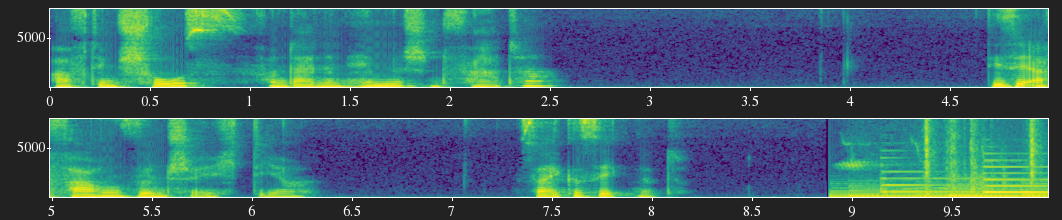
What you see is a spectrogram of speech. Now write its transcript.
auf dem Schoß von deinem himmlischen Vater? Diese Erfahrung wünsche ich dir. Sei gesegnet. Musik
